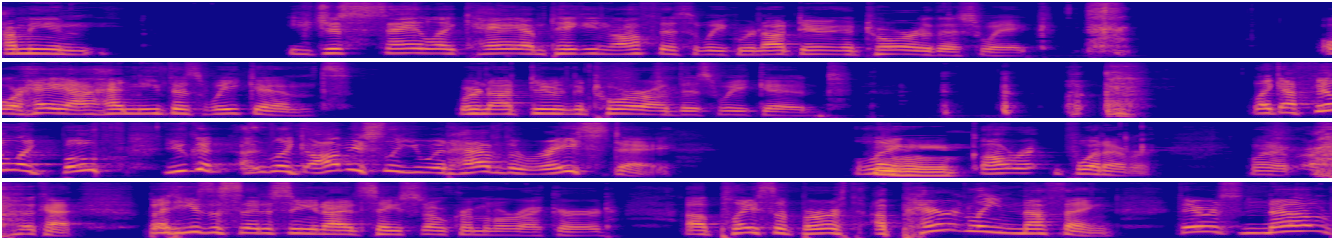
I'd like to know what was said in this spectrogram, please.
I mean, you just say like, "Hey, I'm taking off this week. We're not doing a tour this week," or "Hey, I had need this weekend. We're not doing a tour on this weekend." like, I feel like both you could like. Obviously, you would have the race day. Like, Mhm. all right, whatever, whatever. Okay, but he's a citizen of the United States, no criminal record. A place of birth, apparently nothing. There's no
